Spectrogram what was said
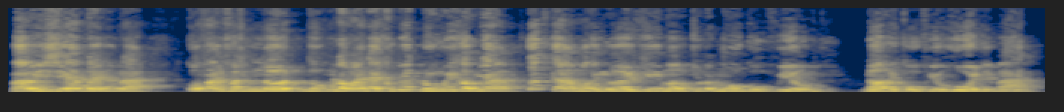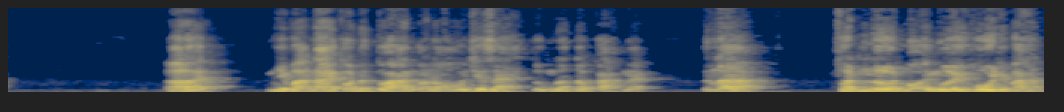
Bao nhiêu chị em là có phải phần lớn Dũng nói này không biết đúng hay không nhá? Tất cả mọi người khi mà chúng ta mua cổ phiếu, đợi cổ phiếu hồi để bán. Đấy, như bạn này có Đức Toàn, có nó có chia sẻ, Dũng rất đồng cảm này. Tức là phần lớn mọi người hồi để bán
